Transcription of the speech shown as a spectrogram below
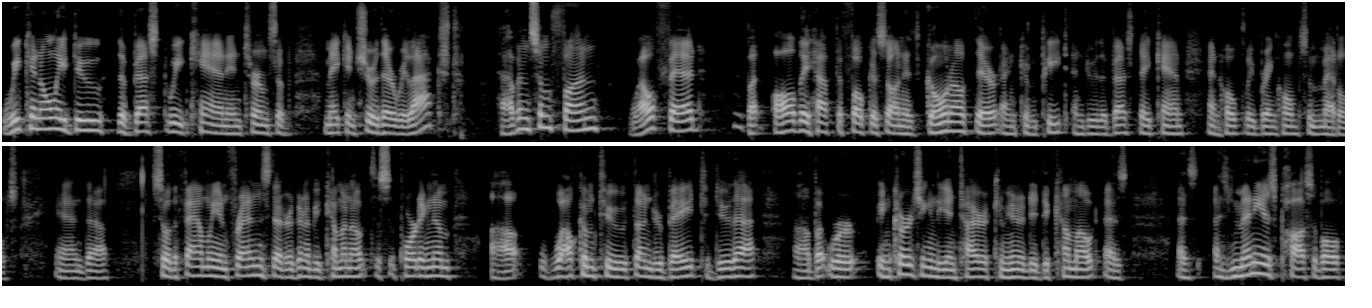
we can only do the best we can in terms of making sure they're relaxed, having some fun, well fed, but all they have to focus on is going out there and compete and do the best they can and hopefully bring home some medals. And uh, so the family and friends that are going to be coming out to supporting them, uh, welcome to Thunder Bay to do that. Uh, but we're encouraging the entire community to come out as, as, as many as possible.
